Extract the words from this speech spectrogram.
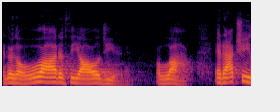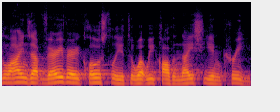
And there's a lot of theology in it, a lot. It actually lines up very, very closely to what we call the Nicene Creed.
